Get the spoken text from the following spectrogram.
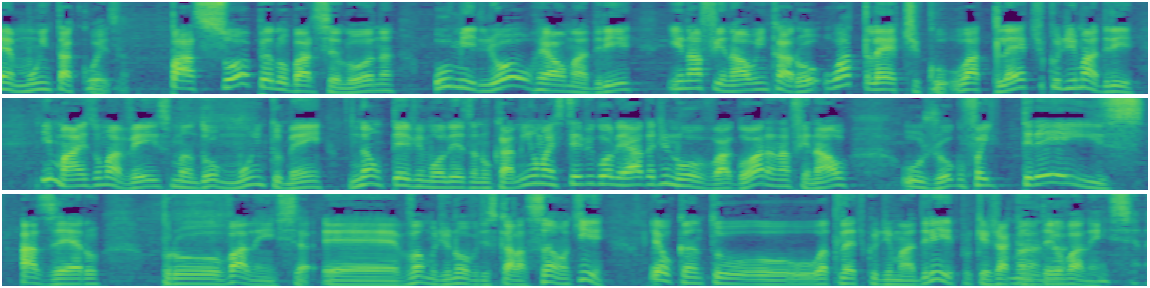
é muita coisa. Passou pelo Barcelona, humilhou o Real Madrid e na final encarou o Atlético, o Atlético de Madrid e mais uma vez mandou muito bem. Não teve moleza no caminho, mas teve goleada de novo. Agora na final, o jogo foi 3 a 0 pro Valência. É, vamos de novo de escalação aqui? Eu canto o Atlético de Madrid, porque já cantei Manda. o Valência.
